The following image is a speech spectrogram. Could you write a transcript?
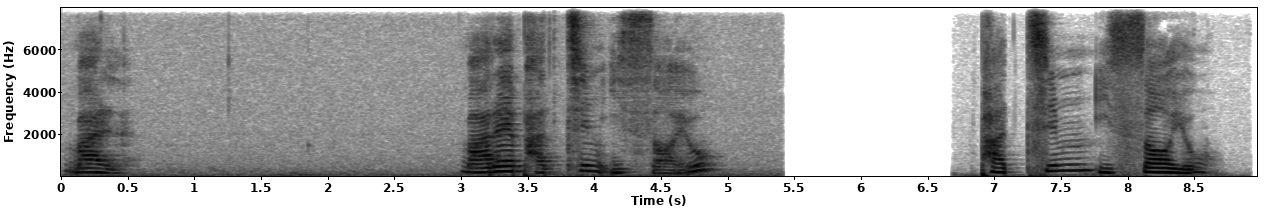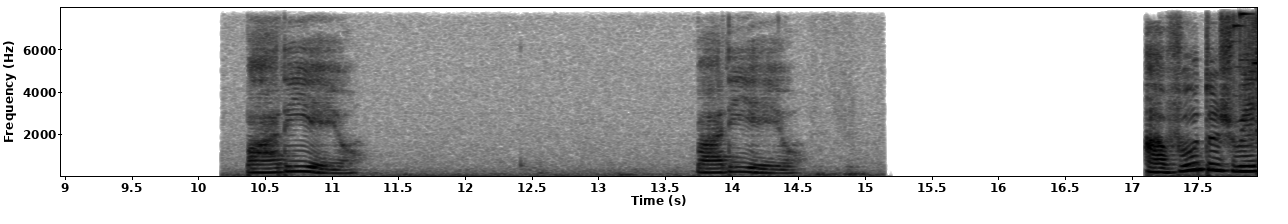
말. 말에 받침 있어요? 받침 있어요. 말이에요. 말이에요. À vous de jouer.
